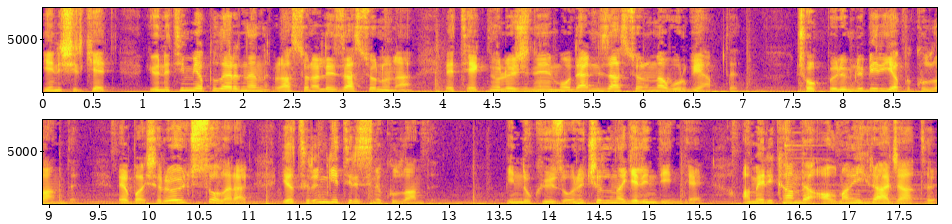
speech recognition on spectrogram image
Yeni şirket yönetim yapılarının rasyonalizasyonuna ve teknolojinin modernizasyonuna vurgu yaptı. Çok bölümlü bir yapı kullandı ve başarı ölçüsü olarak yatırım getirisini kullandı. 1913 yılına gelindiğinde Amerikan ve Alman ihracatı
